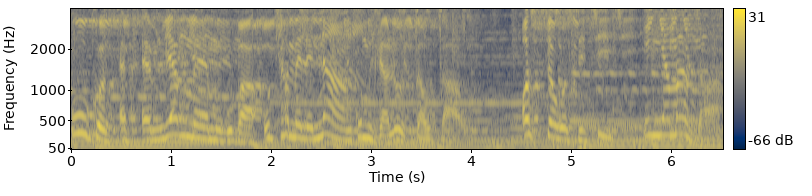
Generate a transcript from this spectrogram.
ukhosi FM liyakumema ukuba uthamele nanku umdlalo ozicawucawu osihloko sithi inyamazana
